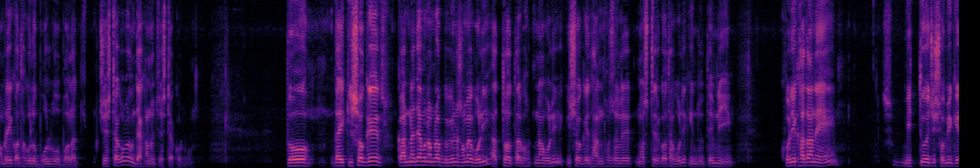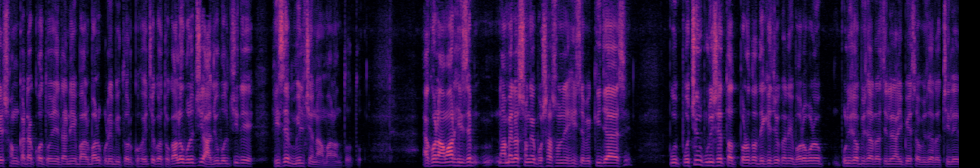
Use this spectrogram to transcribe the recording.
আমরা এই কথাগুলো বলব, বলার চেষ্টা করব এবং দেখানোর চেষ্টা করব। তো তাই কৃষকের কান্না যেমন আমরা বিভিন্ন সময় বলি, আত্মহত্যার ঘটনা বলি, কৃষকের ধান ফসলের নষ্টের কথা বলি, কিন্তু তেমনি খনি খাদানে মৃত্যু হয়েছে শ্রমিকের সংখ্যাটা কত, এটা নিয়ে বারবার করে বিতর্ক হয়েছে। গতকালও বলেছি, আজও বলছি যে হিসেব মিলছে না আমার অন্তত। এখন আমার হিসেব না মেলার সঙ্গে প্রশাসনের হিসেবে কী যায় আছে? প্রচুর পুলিশের তৎপরতা দেখেছি ওখানে, বড় বড় পুলিশ অফিসাররা ছিলেন, আইপিএস অফিসাররা ছিলেন,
